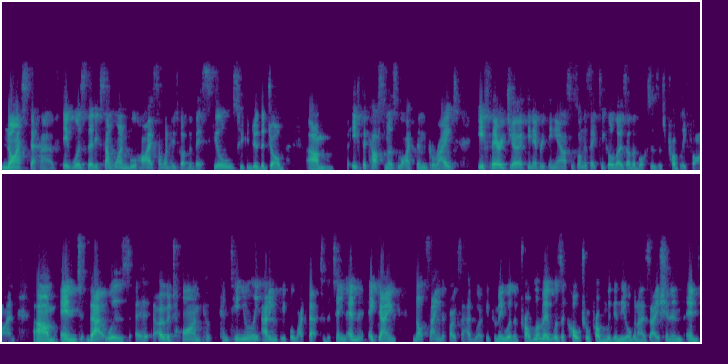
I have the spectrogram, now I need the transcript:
nice to have. It was that if someone will hire someone who's got the best skills, who can do the job um, if the customers like them, great if they're a jerk in everything else, as long as they tick all those other boxes, it's probably fine. Um, and that was uh, over time, co- continually adding people like that to the team. And again, not saying the folks I had working for me were the problem. It was a cultural problem within the organization. And, and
